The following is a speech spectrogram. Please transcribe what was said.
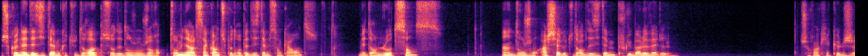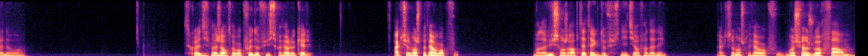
je connais des items que tu drops sur des donjons, genre tour minéral 50, tu peux dropper des items 140, mais dans l'autre sens, un donjon HL où tu drops des items plus bas level, je crois qu'il n'y a que le Jano. Hein. C'est quoi la diff majeure entre Wakfu et Dofus? Tu préfères lequel? Actuellement, je préfère Wakfu. Mon avis changera peut-être avec Dofus Unity en fin d'année. Actuellement, je préfère Wakfu. Moi, je suis un joueur farm.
